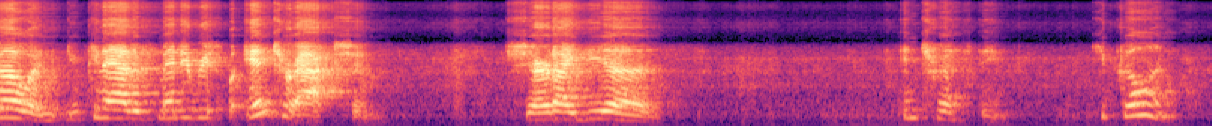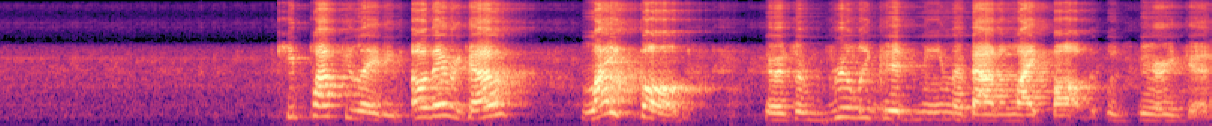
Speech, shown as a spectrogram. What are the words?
Keep going. You can add as many interaction, shared ideas. Interesting. Keep going. Keep populating. Oh, there we go. Light bulbs. There was a really good meme about a light bulb. It was very good.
